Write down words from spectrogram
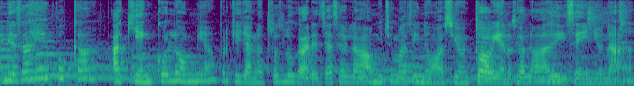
En esa época, aquí en Colombia, porque ya en otros lugares ya se hablaba mucho más de innovación, todavía no se hablaba de diseño, nada.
